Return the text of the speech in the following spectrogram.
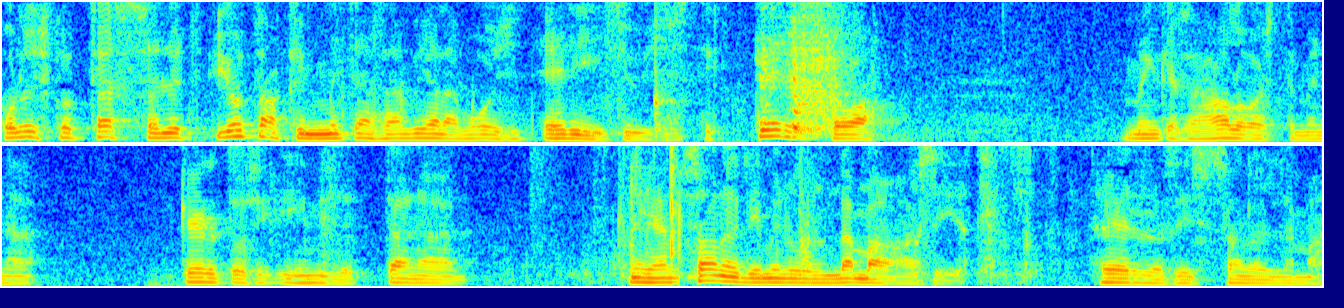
olisiko tässä nyt jotakin, mitä sä vielä voisit erityisesti kertoa, minkä sä haluaisit, minä kertoisin ihmisille tänään, niin hän saneli minulle nämä asiat. Herra siis saneli nämä.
